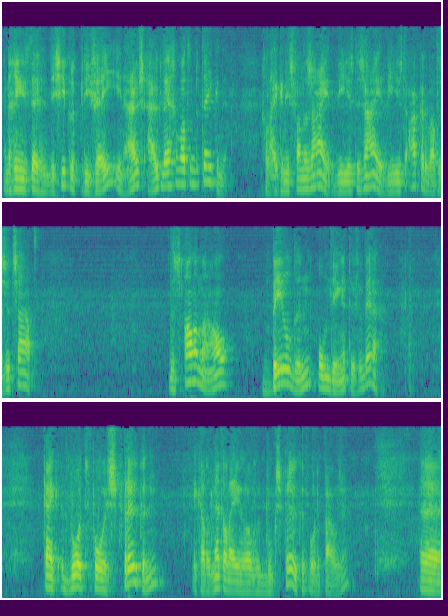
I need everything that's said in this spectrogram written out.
En dan ging hij tegen de discipelen privé in huis uitleggen wat het betekende. Gelijkenis van de zaaier. Wie is de zaaier? Wie is de akker? Wat is het zaad? Dus allemaal beelden om dingen te verbergen. Kijk, het woord voor spreuken. Ik had het net al even over het boek Spreuken voor de pauze. Uh,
